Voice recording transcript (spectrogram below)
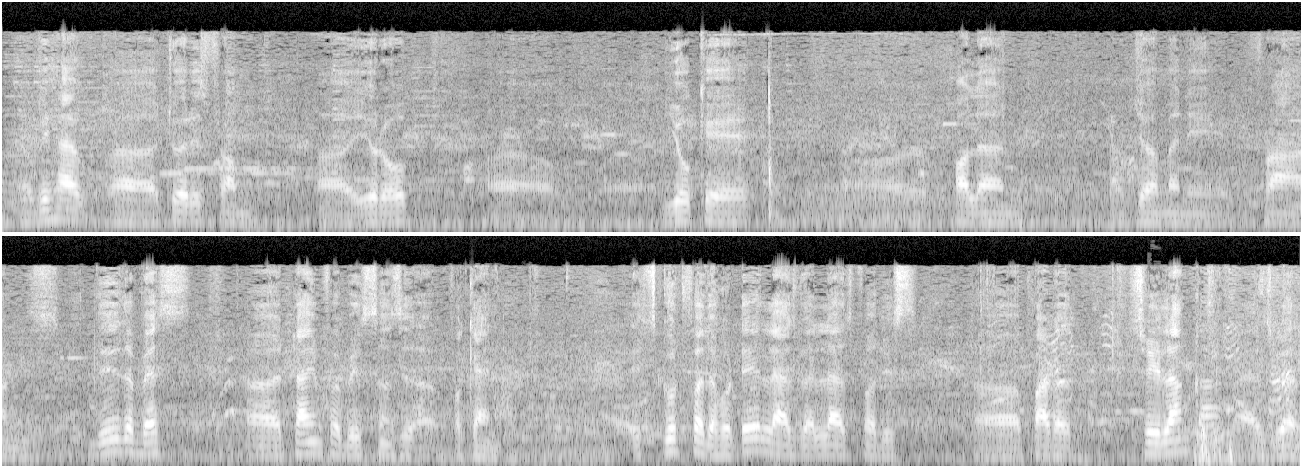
Uh, we have uh, tourists from uh, Europe, UK, uh, Holland, uh, Germany, France. This is the best uh, time for business for Kandy. It's good for the hotel as well as for this part of Sri Lanka as well.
